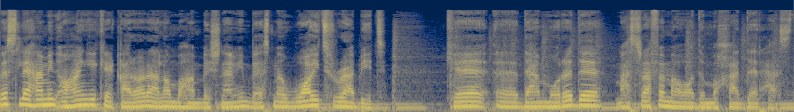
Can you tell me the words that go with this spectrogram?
مثل همین آهنگی که قرار الان با هم بشنویم به اسم White Rabbit که در مورد مصرف مواد مخدر هست.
